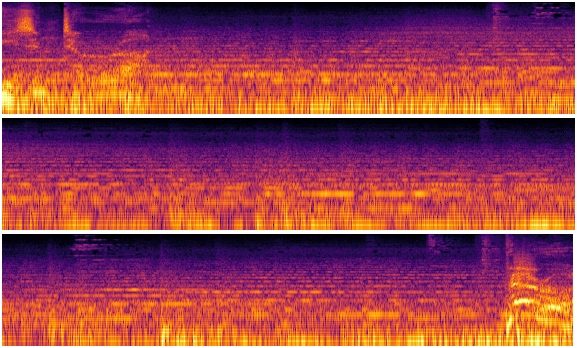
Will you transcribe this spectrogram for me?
Reason to run. Barrel!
